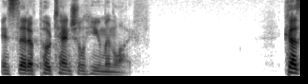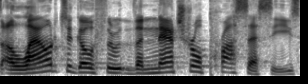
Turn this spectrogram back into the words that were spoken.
instead of potential human life. Because allowed to go through the natural processes,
